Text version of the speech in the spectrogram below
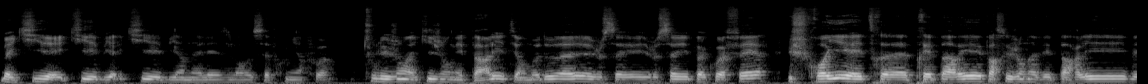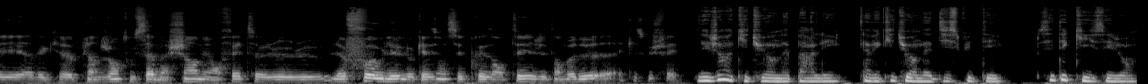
Bah qui est, qui est, bien, qui est bien à l'aise lors de sa première fois? Tous les gens à qui j'en ai parlé étaient en mode je savais je savais pas quoi faire. Je croyais être euh, préparé parce que j'en avais parlé mais avec euh, plein de gens tout ça machin mais en fait le, la fois où l'occasion s'est présentée j'étais en mode euh, qu'est-ce que je fais? Les gens à qui tu en as parlé avec qui tu en as discuté c'était qui ces gens?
